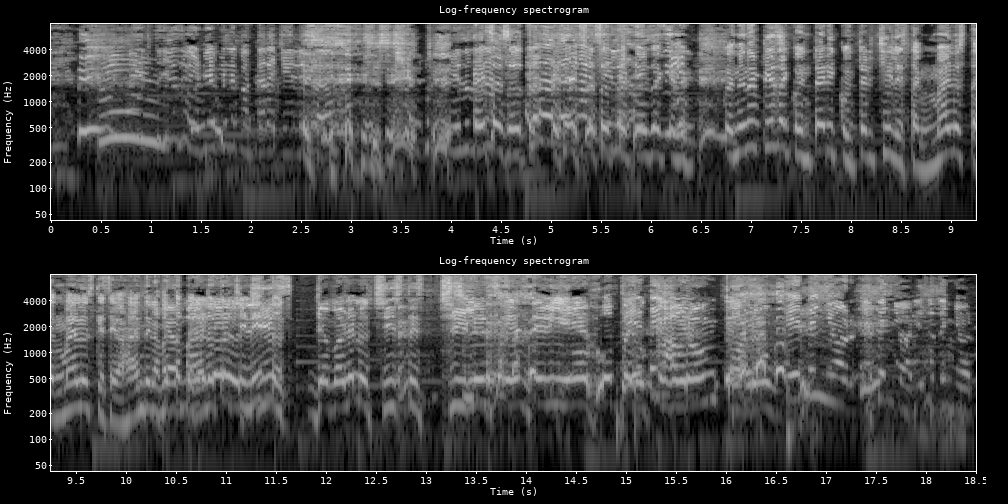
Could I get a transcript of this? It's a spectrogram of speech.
Esto ya se volvió a contar a Chile, eso Esa es otra, esa es otra cosa que me- cuando uno empieza a contar y contar chiles tan malos, tan malos que se bajan de la mata Llamarle pegando a otros los chilitos. chis- llamarle los chistes chiles es de viejo, pero Es de- cabrón, cabrón. Es señor, es señor, es señor.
